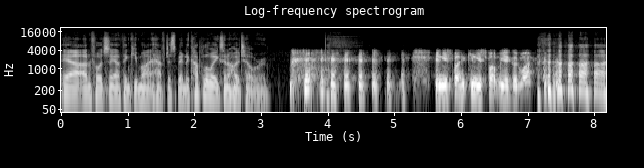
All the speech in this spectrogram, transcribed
Yeah, unfortunately, I think you might have to spend a couple of weeks in a hotel room. can you spot, can you spot me a good one?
